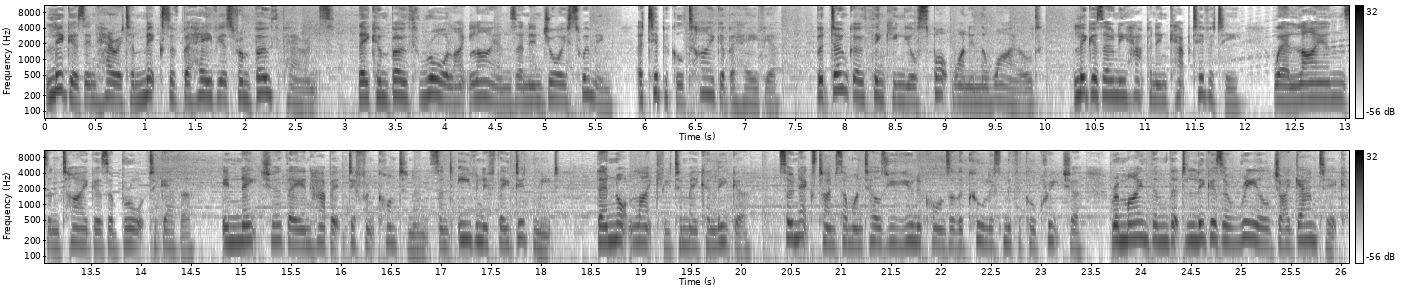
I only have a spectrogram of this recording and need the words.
ligers inherit a mix of behaviours from both parents. They can both roar like lions and enjoy swimming, a typical tiger behaviour. But don't go thinking you'll spot one in the wild. Ligers only happen in captivity, where lions and tigers are brought together. In nature, they inhabit different continents, and even if they did meet, they're not likely to make a liger. So next time someone tells you unicorns are the coolest mythical creature, remind them that ligers are real, gigantic,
